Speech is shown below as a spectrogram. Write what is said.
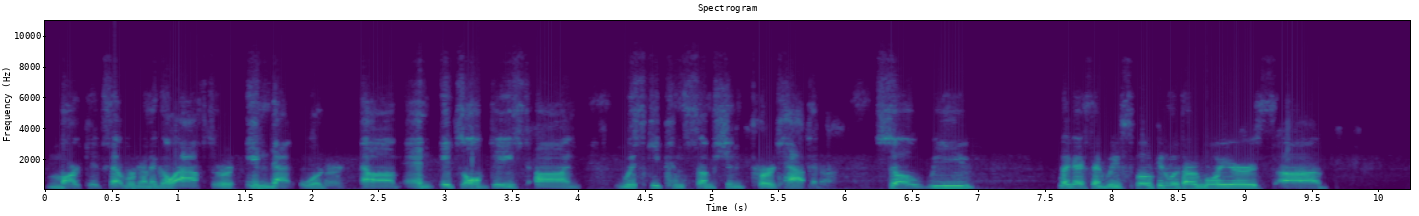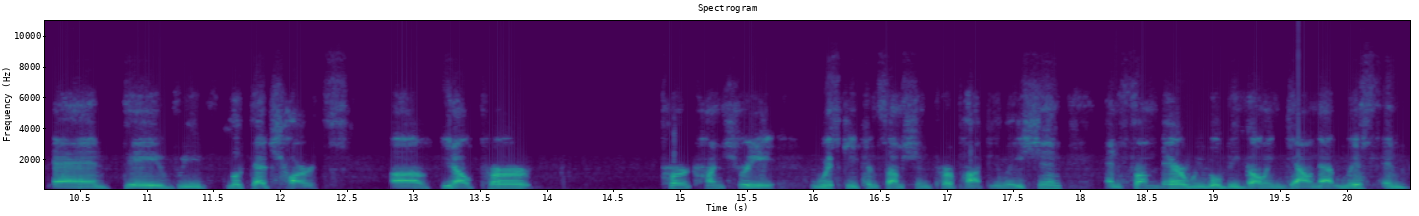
markets that we're going to go after in that order. Um, and it's all based on whiskey consumption per capita. So we've, like I said, we've spoken with our lawyers, uh, and they we've looked at charts of you know per per country whiskey consumption per population. And from there, we will be going down that list and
